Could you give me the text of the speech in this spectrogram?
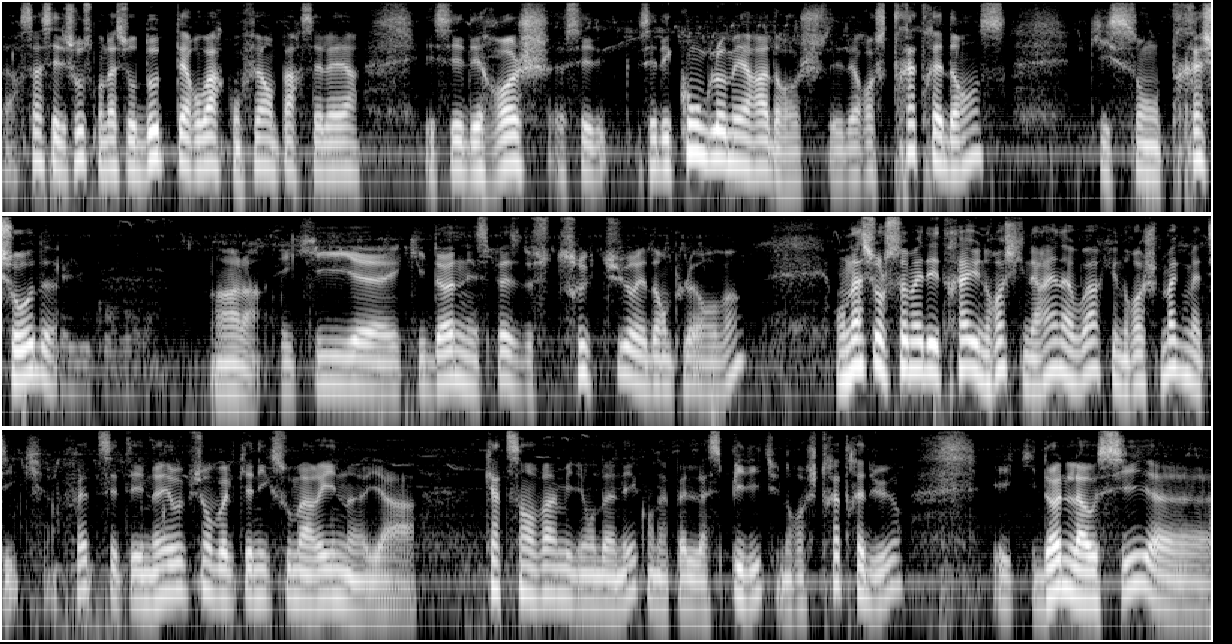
Alors ça, c'est des choses qu'on a sur d'autres terroirs qu'on fait en parcellaire. Et c'est des roches, c'est des conglomérats de roches. C'est des roches très très denses qui sont très chaudes. Voilà, et qui, euh, qui donnent une espèce de structure et d'ampleur au vin. On a sur le sommet des treilles une roche qui n'a rien à voir, qui est une roche magmatique. En fait, c'était une éruption volcanique sous-marine il y a 420 millions d'années qu'on appelle la spilite, une roche très très dure et qui donne là aussi euh,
